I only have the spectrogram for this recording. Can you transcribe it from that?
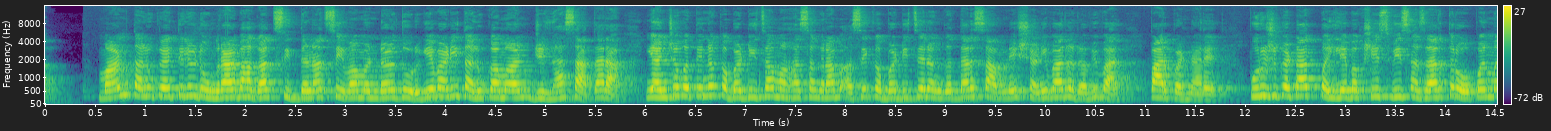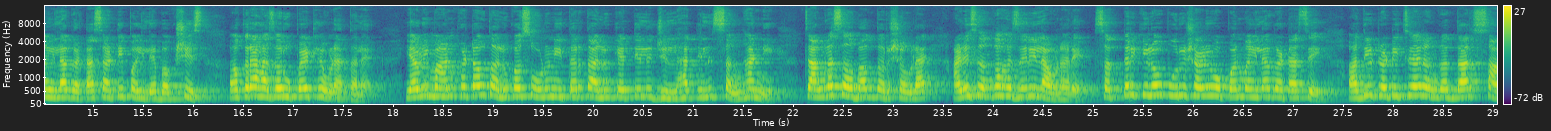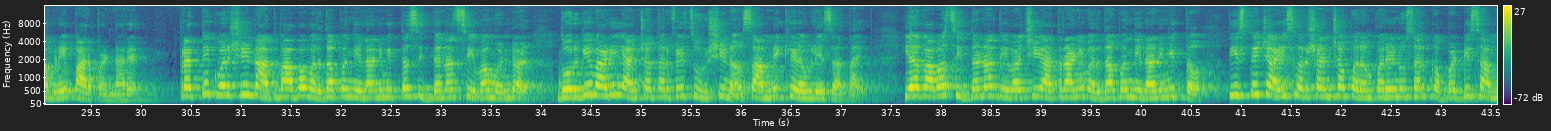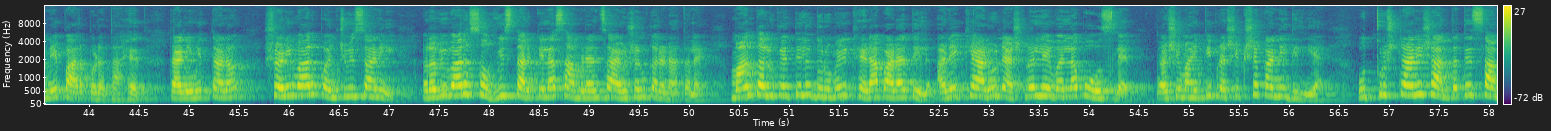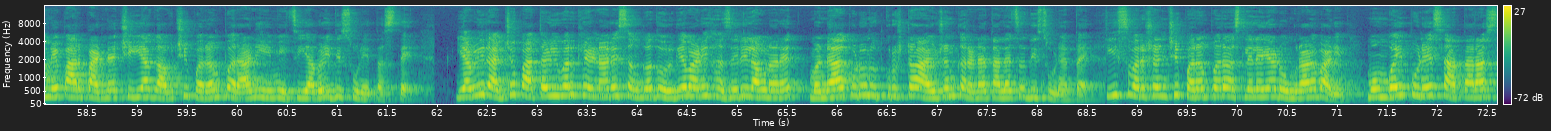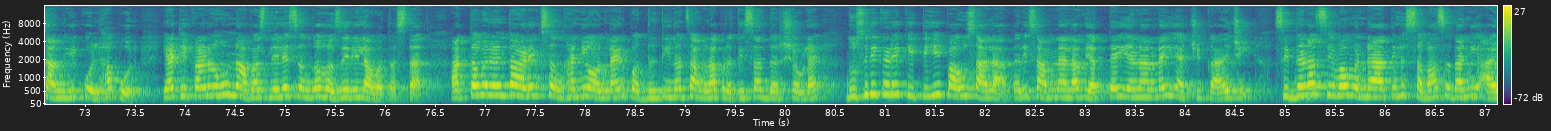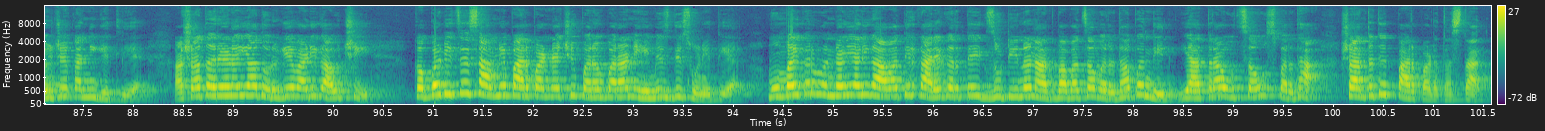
माण तालुक्यातील डोंगराळ भागात सिद्धनाथ सेवा मंडळ दोरगेवाडी तालुका माण जिल्हा सातारा यांच्या वतीनं कबड्डीचा महासंग्राम असे कबड्डीचे रंगतदार सामने शनिवार रविवार पार पडणार आहेत. पुरुष गटात पहिले बक्षीस वीस हजार तर ओपन महिला गटासाठी पहिले बक्षीस अकरा हजार रुपये ठेवण्यात आले यावेळी मानखटाव तालुका सोडून इतर तालुक्यातील जिल्ह्यातील संघांनी चांगला सहभाग दर्शवलाय आणि संघ हजेरी लावणार आहे. सत्तर किलो पुरुष आणि ओपन महिला गटाचे अधिटटीचे रंगतदार सामने पार पडणार आहेत. प्रत्येक वर्षी नाथबाबा वर्धापन दिनानिमित्त सिद्धनाथ सेवा मंडळ दोरगेवाडी यांच्यातर्फे चुरशीनं सामने खेळवले जात आहेत. या गावात सिद्धनाथ देवाची यात्रा आणि वर्धापन दिनानिमित्त तीस ते चाळीस वर्षांच्या परंपरेनुसार कबड्डी सामने पार पडत आहेत. त्यानिमित्तानं शनिवार पंचवीस आणि रविवार सव्वीस तारखेला सामन्यांचं आयोजन करण्यात आलंय. मान तालुक्यातील दुर्मिळ खेडापाड्यातील अनेक खेळाडू नॅशनल लेवलला पोहोचले अशी माहिती प्रशिक्षकांनी दिली आहे. उत्कृष्ट आणि शांततेत सामने पार पाडण्याची या गावची परंपरा नेहमीच यावेळी दिसून येत असते. यावेळी राज्य पातळीवर खेळणारे संघ दोरगेवाडीत हजेरी लावणार आहेत. मंडळाकडून उत्कृष्ट आयोजन करण्यात आल्याचं दिसून येत आहे. तीस वर्षांची परंपरा असलेल्या या डोंगराळवाडीत मुंबई पुणे सातारा सांगली कोल्हापूर या ठिकाणाहून नावाजलेले संघ हजेरी लावत असतात. आतापर्यंत अनेक संघांनी ऑनलाईन पद्धतीनं चांगला प्रतिसाद दर्शवलाय. दुसरीकडे कितीही पाऊस आला तरी सामन्याला व्यत्यय येणार नाही याची काळजी सिद्धनाथ सेवा मंडळातील सभासदांनी आयोजकांनी घेतली आहे. अशा तऱ्हेनं या दुर्गेवाडी गावची कबड्डीचे सामने पार पाडण्याची परंपरा नेहमीच दिसून येते. मुंबईकर मंडळी आणि गावातील कार्यकर्ते एकजुटीनं नाथबाबाचा वर्धापन दिन यात्रा उत्सव स्पर्धा शांततेत पार पाडत असतात.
